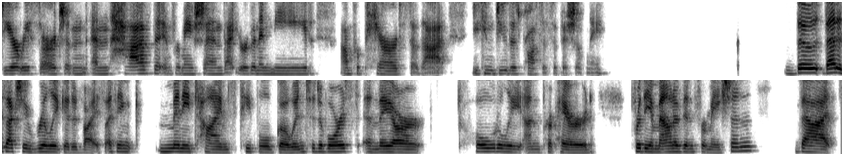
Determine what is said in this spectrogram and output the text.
do your research and, and have the information that you're going to need um, prepared so that you can do this process efficiently. Though that is actually really good advice. I think many times people go into divorce and they are totally unprepared for the amount of information that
